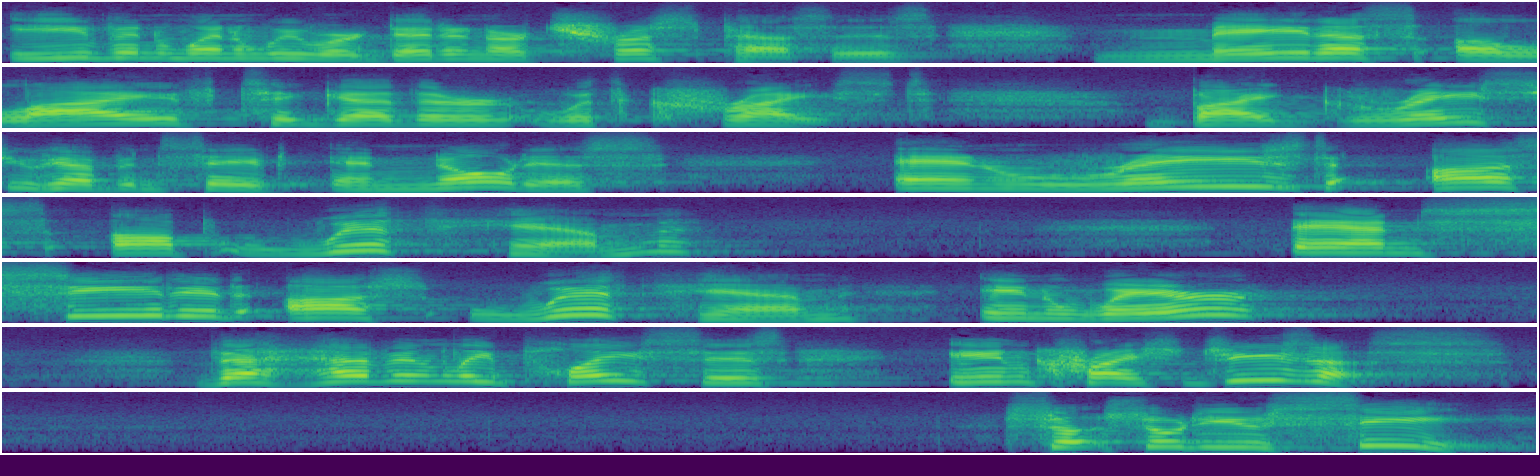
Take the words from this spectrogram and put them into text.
even when we were dead in our trespasses, made us alive together with Christ. By grace you have been saved. And notice, and raised us up with him and seated us with him in where? The heavenly places in Christ Jesus. So, so do you see?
